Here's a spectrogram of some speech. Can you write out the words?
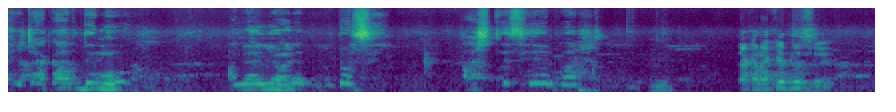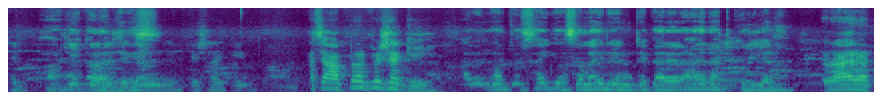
এই টাকা দেবো আমি আগে অনেক করছি আসতেছি এরপর টাকাটা খেতেছে? আচ্ছা আপনার পেশা কি? আমি মোটর সাইকেল চালাই রেন্টে কারে রায়রাট করিয়া না। রায়রাট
